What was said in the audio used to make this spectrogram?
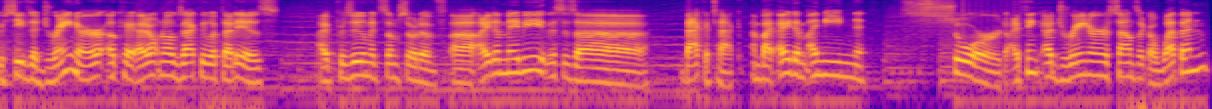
received a drainer. Okay, I don't know exactly what that is. I presume it's some sort of uh, item, maybe? This is a back attack. And by item, I mean sword. I think a drainer sounds like a weapon.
